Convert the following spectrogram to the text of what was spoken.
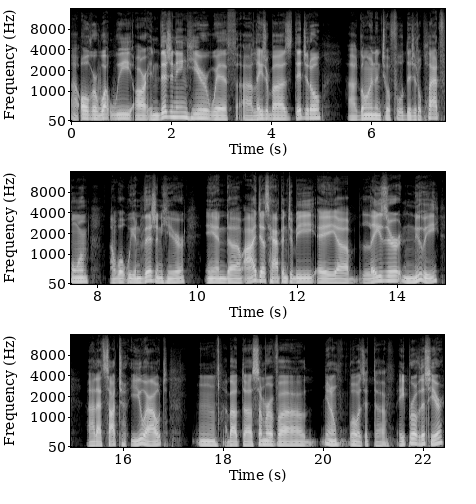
over what we are envisioning here with LaserBuzz Digital, going into a full digital platform. Uh, what we envision here, and uh, I just happen to be a uh, laser newbie uh, that sought you out mm, about uh, summer of uh, you know what was it uh, April of this year,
